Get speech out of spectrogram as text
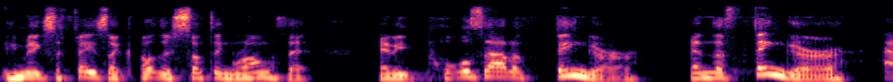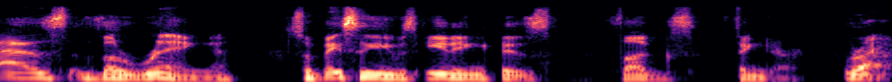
He makes a face like, oh, there's something wrong with it. And he pulls out a finger, and the finger has the ring. So basically, he was eating his thug's finger. Right.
